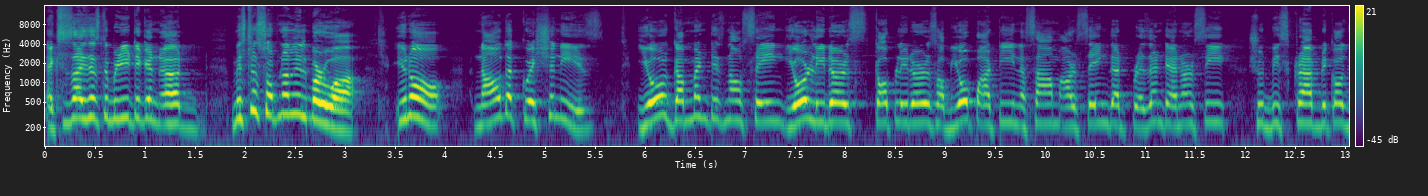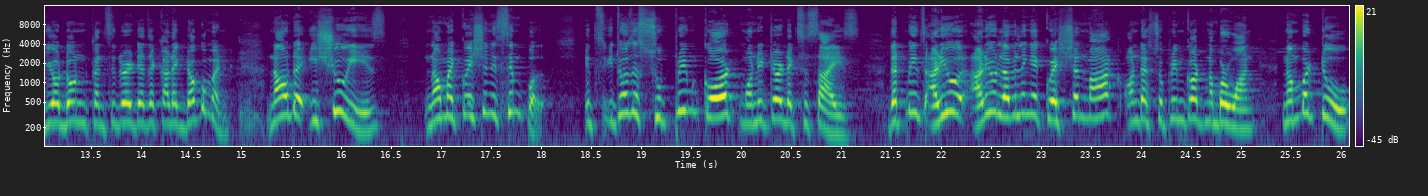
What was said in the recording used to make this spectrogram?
Exercise has to be retaken. Uh, Mr. Swapnanil Barua, you know, now the question is, your government is now saying, your leaders, top leaders of your party in Assam are saying that present NRC should be scrapped because you don't consider it as a correct document. Now the issue is, now my question is simple. It's, it was a Supreme Court monitored exercise. That means are you, are you leveling a question mark on the Supreme Court number one? Number two,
